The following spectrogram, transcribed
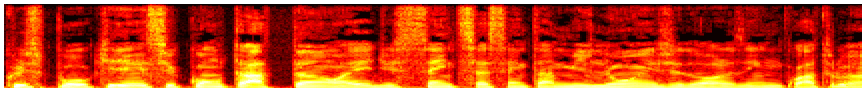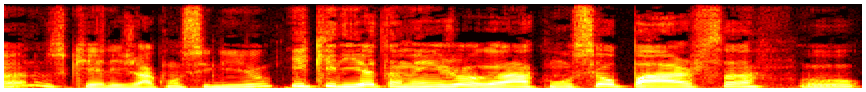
Chris Paul queria esse contratão aí de 160 milhões de dólares em quatro anos, que ele já conseguiu, e queria também jogar com o seu parça, o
